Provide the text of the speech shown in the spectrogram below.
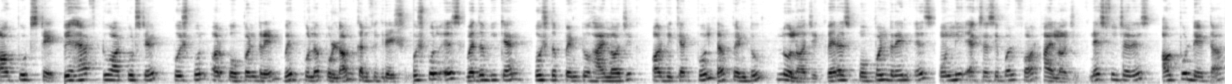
output state. We have two output state push pull or open drain with pull up pull down configuration. Push pull is whether we can push the pin to high logic or we can pull the pin to low logic whereas open drain is only accessible for high logic. Next feature is output data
